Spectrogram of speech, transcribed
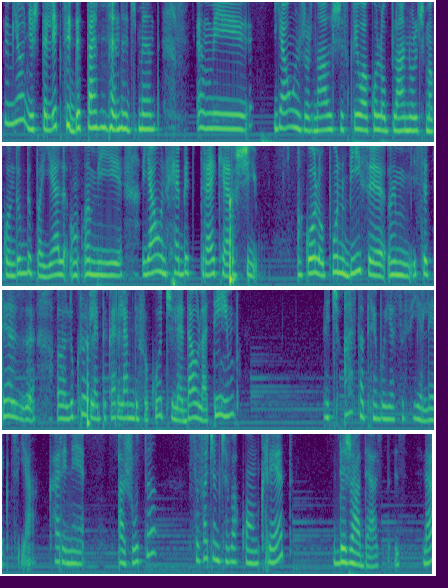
îmi iau niște lecții de time management îmi iau un jurnal și scriu acolo planul și mă conduc după el, îmi iau un habit tracker și acolo pun bife, îmi setez uh, lucrurile pe care le-am de făcut și le dau la timp. Deci asta trebuie să fie lecția care ne ajută să facem ceva concret deja de astăzi, da?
